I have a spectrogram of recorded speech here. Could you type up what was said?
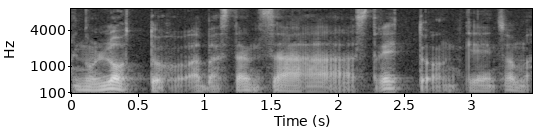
in un lotto abbastanza stretto, anche insomma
